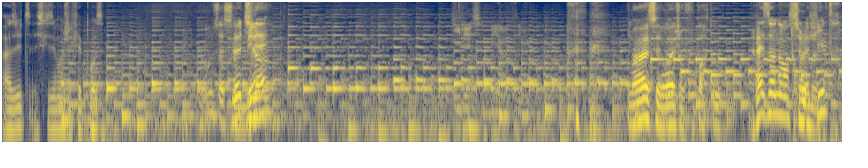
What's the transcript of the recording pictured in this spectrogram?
Ah zut, excusez-moi, j'ai fait pause. Non, ça sonne Le bien. delay, Delay, c'est le meilleur effet du Ouais, c'est vrai, j'en fous partout. résonance sur le filtre.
